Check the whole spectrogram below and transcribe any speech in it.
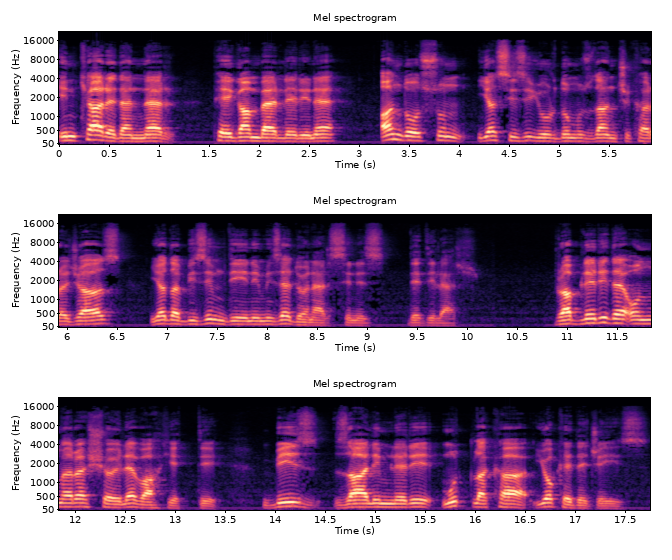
İnkar edenler peygamberlerine andolsun ya sizi yurdumuzdan çıkaracağız ya da bizim dinimize dönersiniz dediler. Rableri de onlara şöyle vahyetti, biz zalimleri mutlaka yok edeceğiz.''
